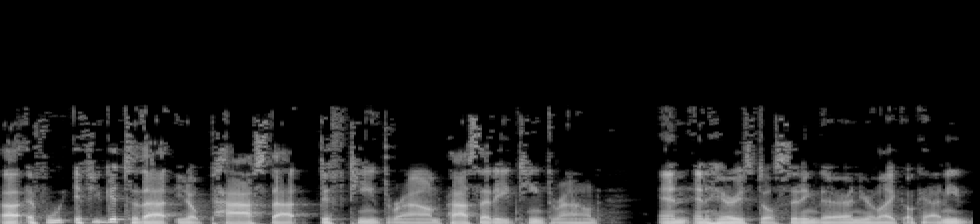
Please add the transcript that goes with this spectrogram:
uh, if we, if you get to that, you know, past that 15th round, past that 18th round and, and Harry's still sitting there and you're like, okay, I need,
